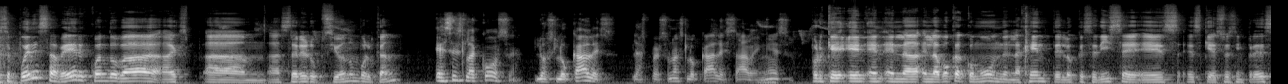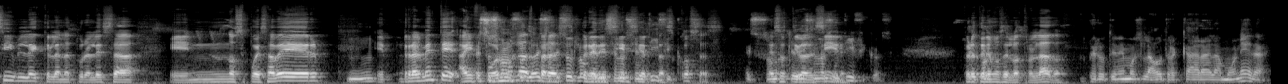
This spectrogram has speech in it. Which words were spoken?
¿se puede saber cuándo va a, a hacer erupción un volcán? Esa es la cosa. Los locales, las personas locales saben eso. Porque en, en, la, en, la, boca común, en la gente, lo que se dice es, es que eso es impredecible, que la naturaleza eh, no se puede saber. Eh, realmente hay fórmulas para predecir ciertas cosas. Eso, eso te iba a decir. científicos. Pero, tenemos el otro lado. Pero tenemos la otra cara de la moneda.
